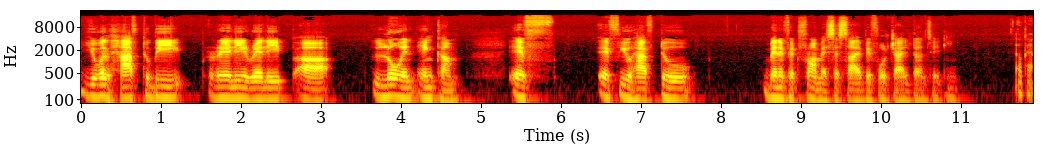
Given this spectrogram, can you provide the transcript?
you will have to be really, really uh, low in income if if you have to benefit from SSI before child turns 18. Okay,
